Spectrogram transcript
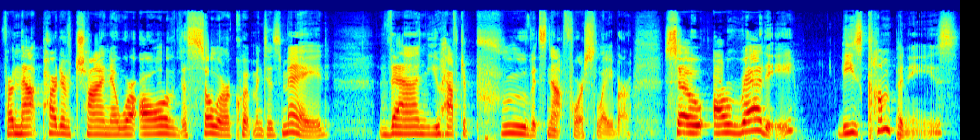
from that part of China where all of the solar equipment is made, then you have to prove it's not forced labor. So, already, these companies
